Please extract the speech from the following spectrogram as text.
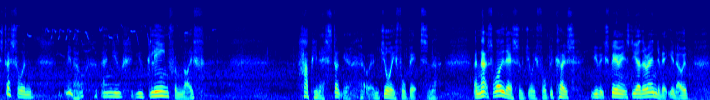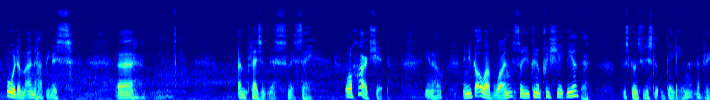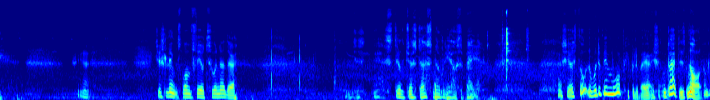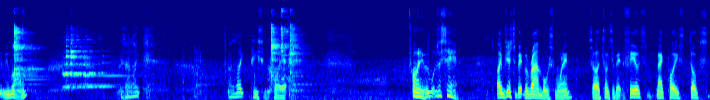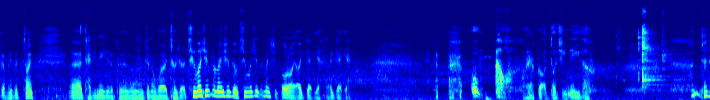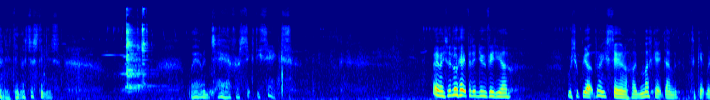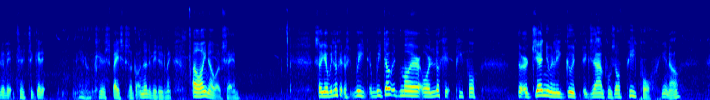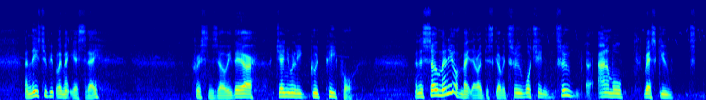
stressful and, you know, and you, you glean from life happiness, don't you? And joyful bits and that. And that's why they're so joyful because you've experienced the other end of it, you know, boredom, unhappiness, uh, unpleasantness, let's say, or hardship, you know. And you've got to have one so you can appreciate the other. Just going through this little gate here, isn't that lovely? See that? Just links one field to another just yeah, still just us, nobody else about. Actually, I thought there would have been more people about. Actually, I'm glad there's not. Don't get me wrong, because I like I like peace and quiet. Oh, anyway, what was I saying? I'm just a bit of a ramble this morning. So I told you about the fields, magpies, dogs, having a good time. Uh, Teddy needed a poo. I don't know why I told you. Too much information, Bill. Too much information. All right, I get you. I get you. Oh, ow. I have got a dodgy knee though. I haven't done anything. I just think it's wear and tear for 66. Anyway, so look out for the new video which will be up very soon. I must get it done to get rid of it, to, to get it, you know, clear space because I've got another video to make. Oh, I know what I'm saying. So yeah, we look at, we, we don't admire or look at people that are genuinely good examples of people, you know. And these two people I met yesterday, Chris and Zoe, they are genuinely good people. And there's so many of them out there I've discovered through watching through uh, animal rescue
